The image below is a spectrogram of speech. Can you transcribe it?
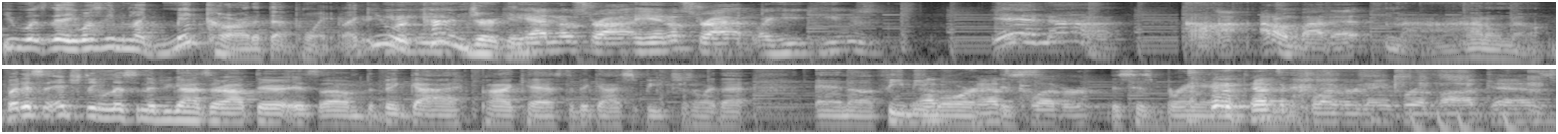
He was there. he wasn't even like mid card at that point. Like you were He- curtain jerking. He had no strap. He had no strap. Like he he was. Yeah, nah. I, I, don't buy that. Nah, I don't know. But it's an interesting listen if you guys are out there. It's um the Big Guy podcast, the Big Guy speaks or something like that. And uh, Feed Me That- More that's is clever. Is his brand. That's a clever name for a podcast.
